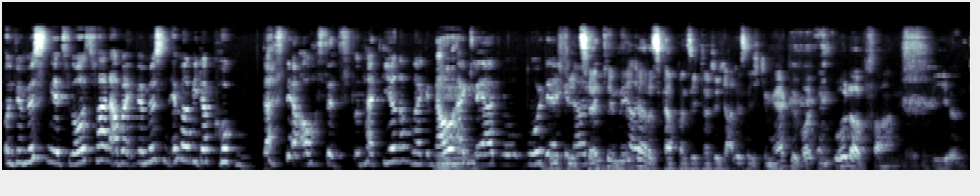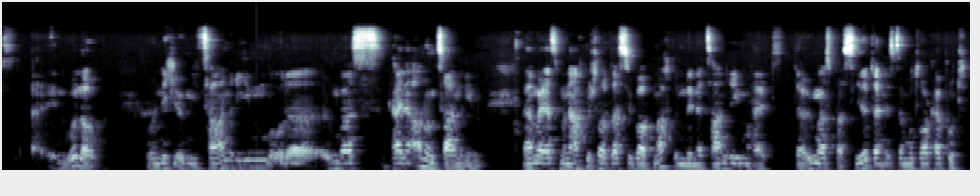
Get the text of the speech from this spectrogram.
Und wir müssen jetzt losfahren, aber wir müssen immer wieder gucken, dass der auch sitzt. Und hat dir nochmal genau mhm. erklärt, wo, wo der Wie viel genau Zentimeter, das hat man sich natürlich alles nicht gemerkt. Wir wollten in Urlaub fahren irgendwie und äh, in Urlaub. Und nicht irgendwie Zahnriemen oder irgendwas, keine Ahnung, Zahnriemen. Da haben wir erstmal nachgeschaut, was sie überhaupt macht. Und wenn der Zahnriemen halt da irgendwas passiert, dann ist der Motor kaputt.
